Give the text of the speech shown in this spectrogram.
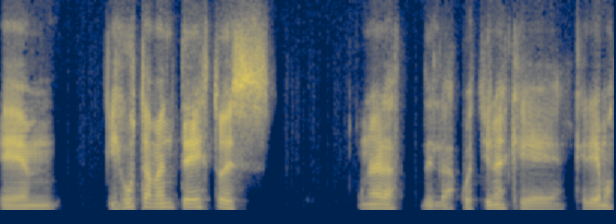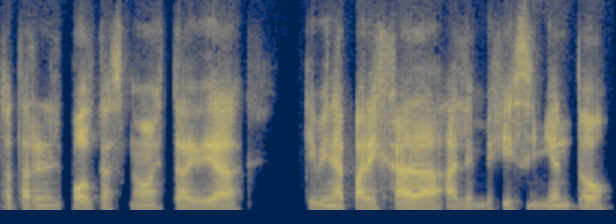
Y justamente esto es una de las, cuestiones que queríamos tratar en el podcast, ¿no? Esta idea que viene aparejada al envejecimiento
